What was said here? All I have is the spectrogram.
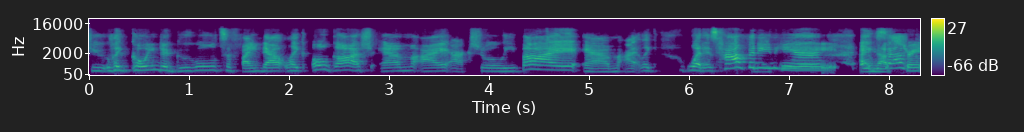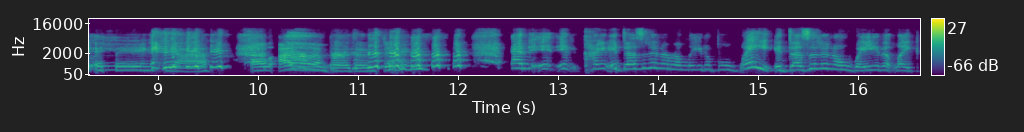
to like going to Google to find out like, oh gosh, am I actually bi? Am I like what is happening here? Hey, I'm exactly. not straight a thing. Yeah. All I um, remember those days. and it it kind it does it in a relatable way. It does it in a way that like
